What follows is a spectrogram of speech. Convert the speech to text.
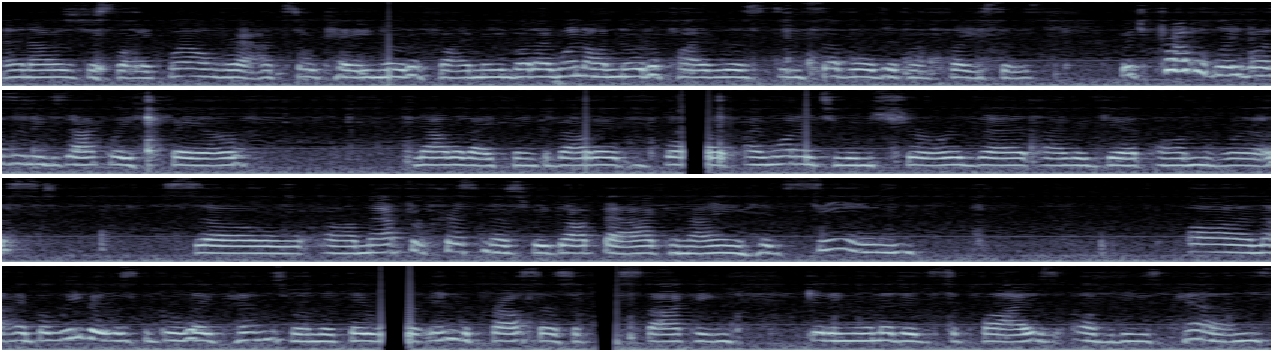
And I was just like, well, rats, okay, notify me. But I went on notify list in several different places, which probably wasn't exactly fair now that I think about it. But I wanted to ensure that I would get on the list. So um, after Christmas, we got back, and I had seen on, I believe it was the Goulet Pens one, that they were in the process of stocking, getting limited supplies of these pens,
